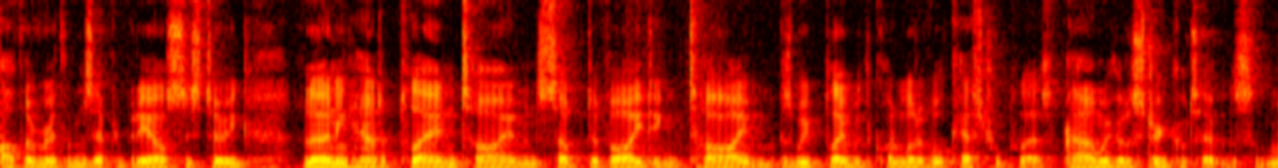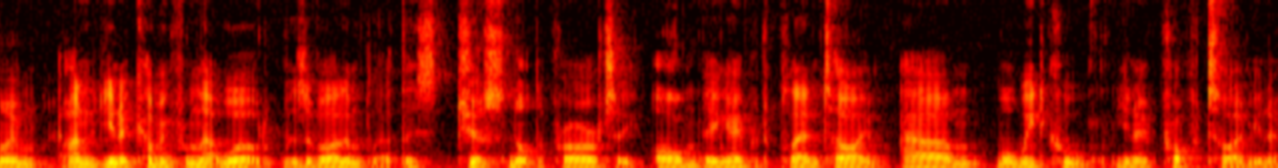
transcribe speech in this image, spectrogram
other rhythms everybody else is doing, learning how to play in time and subdividing time. Because we play with quite a lot of orchestral players. Um, we've got a string quartet with us at the moment, and you know, coming from that world as a violin player, there's just not the priority on being able to play in time. Um, what we'd call, you know, proper time. You know,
